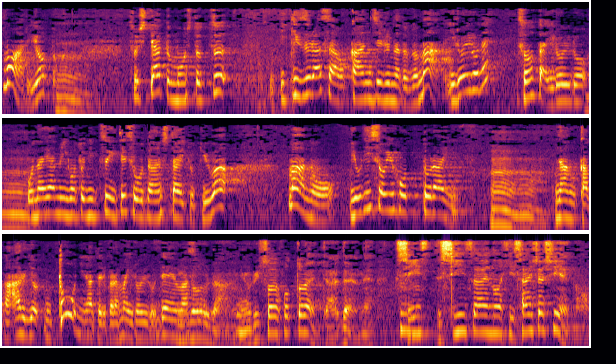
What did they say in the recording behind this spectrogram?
もあるよと、そしてあともう一つ生きづらさを感じるなどのまあいろいろねその他いろいろお悩み事について相談したい時はまああの寄り添いホットラインうんうんなんかがあるよ等になってるからまあいろいろ電話相談寄り添いホットラインってあれだよね、震震災の被災者支援の。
